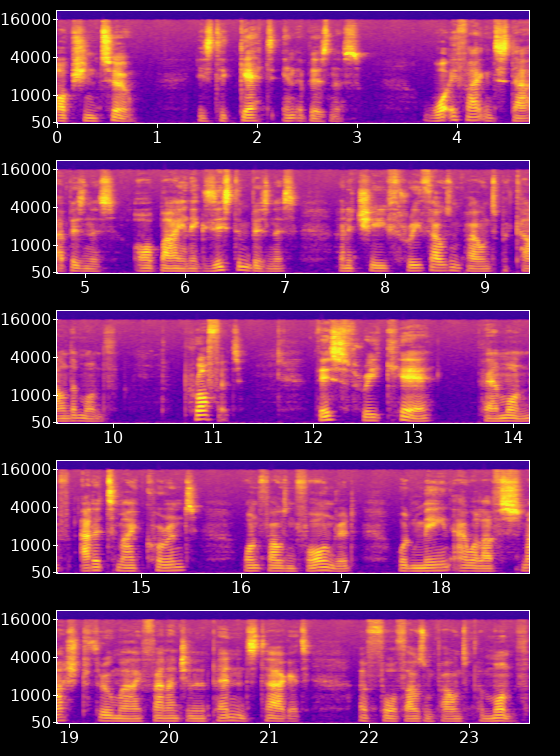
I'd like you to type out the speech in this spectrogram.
Option two is to get into business. What if I can start a business or buy an existing business and achieve £3,000 per calendar month profit? This 3k per month added to my current 1400 would mean I will have smashed through my financial independence target of £4,000 per month.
